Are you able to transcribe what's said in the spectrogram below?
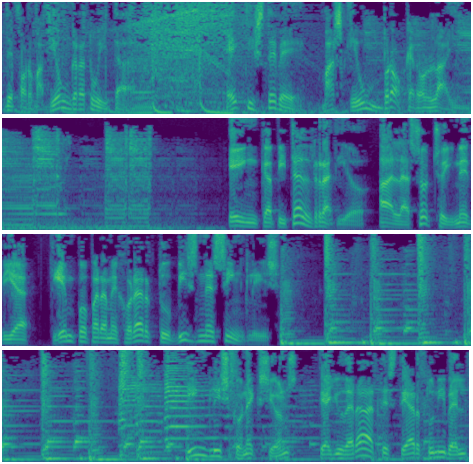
de formación gratuita. XTV, más que un broker online. En Capital Radio, a las ocho y media, tiempo para mejorar tu business English. English Connections te ayudará a testear tu nivel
